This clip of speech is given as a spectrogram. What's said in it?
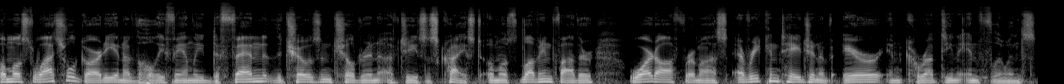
O most watchful guardian of the Holy Family, defend the chosen children of Jesus Christ. O most loving Father, ward off from us every contagion of error and corrupting influence.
